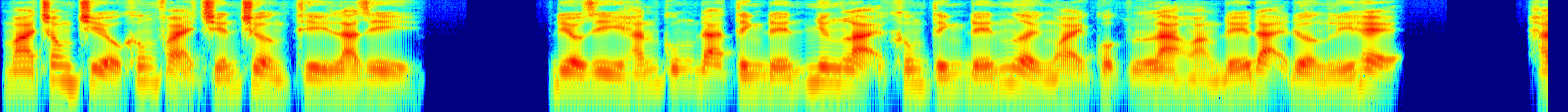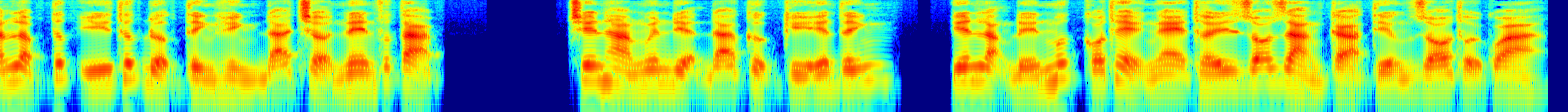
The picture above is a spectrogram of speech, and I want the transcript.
Mà trong triều không phải chiến trường thì là gì? Điều gì hắn cũng đã tính đến nhưng lại không tính đến người ngoài cuộc là hoàng đế đại đường lý hệ. Hắn lập tức ý thức được tình hình đã trở nên phức tạp. Trên hàng nguyên điện đã cực kỳ yên tĩnh, yên lặng đến mức có thể nghe thấy rõ ràng cả tiếng gió thổi qua.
